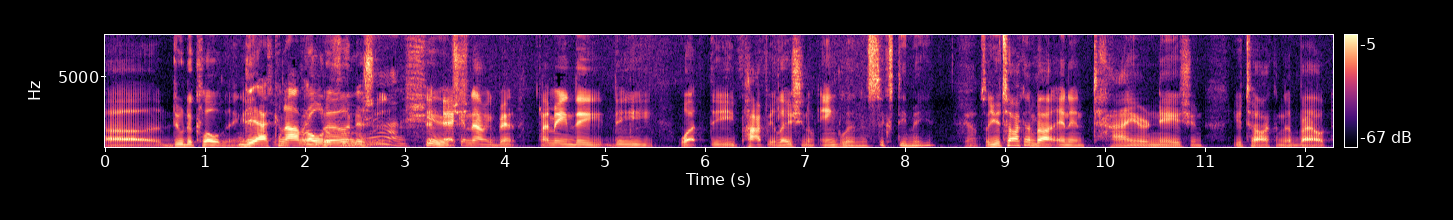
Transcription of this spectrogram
uh, do the clothing? The economic grow the boon food? is Man. The huge. economic ben- I mean, the the what the population of England is 60 million. So you're talking about an entire nation. You're talking about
